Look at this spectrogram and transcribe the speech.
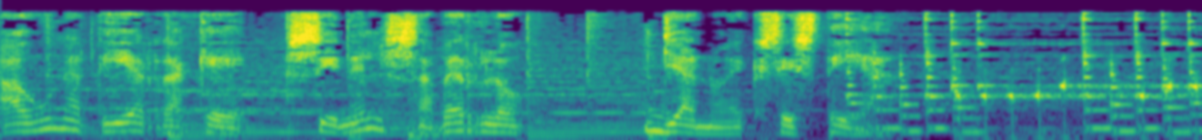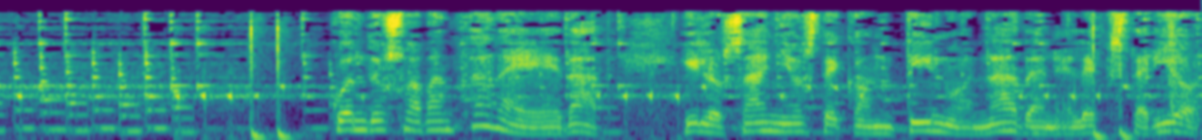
a una tierra que, sin él saberlo, ya no existía. Cuando su avanzada edad y los años de continua nada en el exterior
